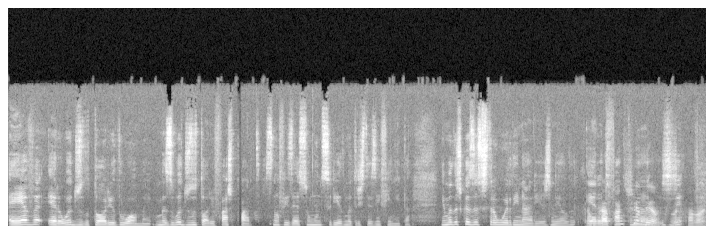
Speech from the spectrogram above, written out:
A Eva era o adjuditório do homem, mas o adjuditório faz parte. Se não fizesse, o mundo seria de uma tristeza infinita. E uma das coisas extraordinárias nele é era um de facto uma. Está bem.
